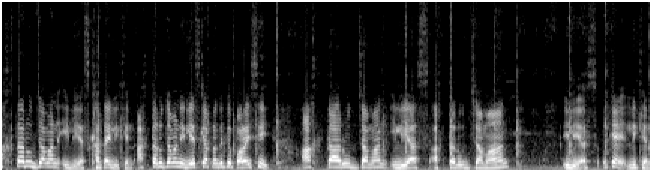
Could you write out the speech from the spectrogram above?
আখতারুজ্জামান ইলিয়াস খাতায় লিখেন, আখতারুজ্জামান ইলিয়াসকে আপনাদেরকে পড়াইছি? আখতারুজ্জামান ইলিয়াস আখতারুজ্জামান ইলিয়াস। ওকে, লিখেন,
